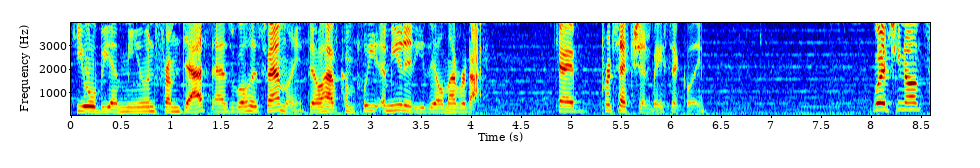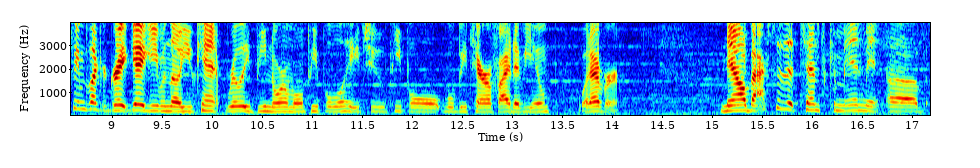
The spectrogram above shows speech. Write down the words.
He will be immune from death, as will his family. They'll have complete immunity. They'll never die. Okay? Protection, basically. Which, you know, it seems like a great gig, even though you can't really be normal. People will hate you. People will be terrified of you. Whatever. Now, back to the 10th commandment of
